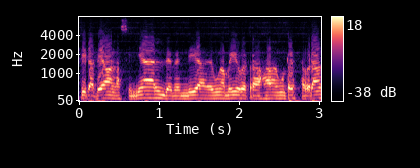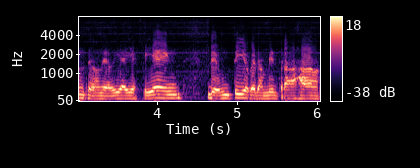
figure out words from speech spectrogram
pirateaban la señal, dependía de un amigo que trabajaba en un restaurante donde había ESPN, de un tío que también trabajaba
